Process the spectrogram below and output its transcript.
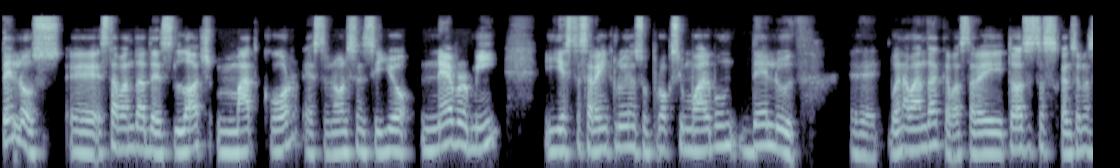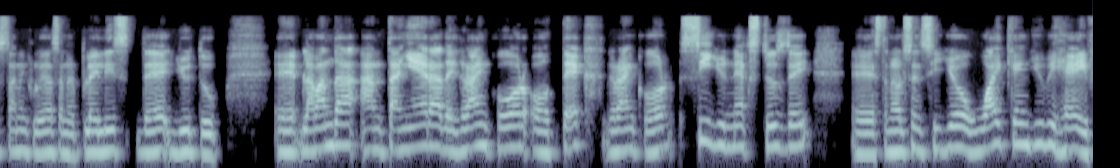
Telos, eh, esta banda de sludge madcore estrenó el sencillo Never Me y este será incluido en su próximo álbum, Delude. Eh, buena banda que va a estar ahí. Todas estas canciones están incluidas en el playlist de YouTube. Eh, la banda antañera de Grindcore o Tech Grindcore, See You Next Tuesday, eh, estrenó el sencillo Why Can't You Behave,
